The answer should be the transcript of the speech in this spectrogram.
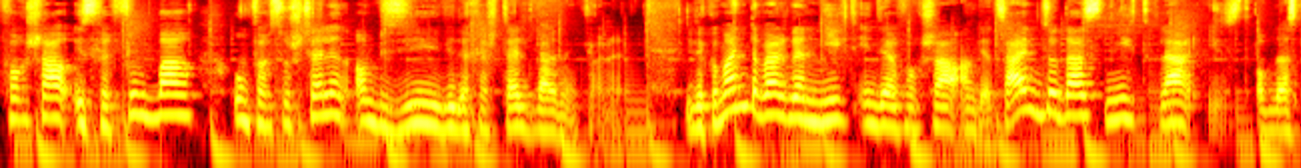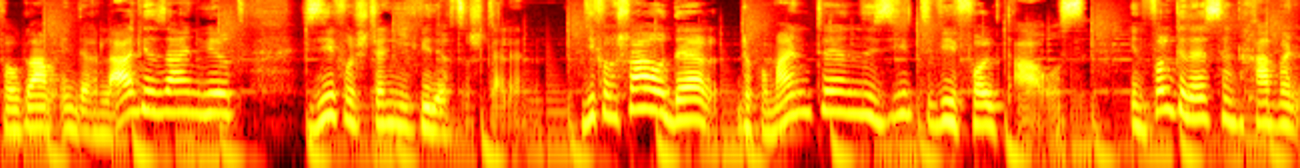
Vorschau ist verfügbar, um festzustellen, ob sie wiederhergestellt werden können. Die Dokumente werden nicht in der Vorschau angezeigt, sodass nicht klar ist, ob das Programm in der Lage sein wird, sie vollständig wiederzustellen. Die Vorschau der Dokumente sieht wie folgt aus. Infolgedessen haben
